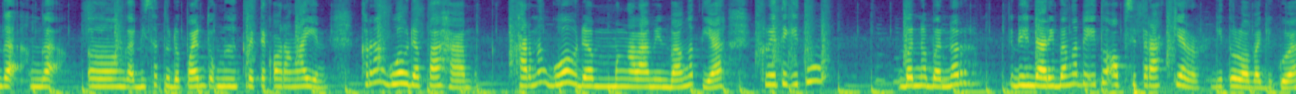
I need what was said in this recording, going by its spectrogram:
Nggak nggak eh, nggak uh, bisa to the point untuk ngekritik orang lain. Karena gue udah paham karena gue udah mengalami banget ya kritik itu bener-bener dihindari banget deh itu opsi terakhir gitu loh bagi gue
